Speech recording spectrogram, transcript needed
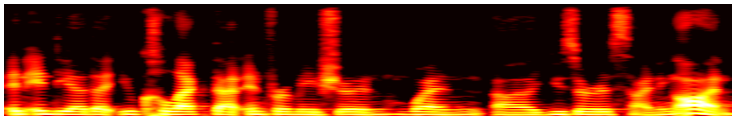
in India that you collect that information when a user is signing on.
